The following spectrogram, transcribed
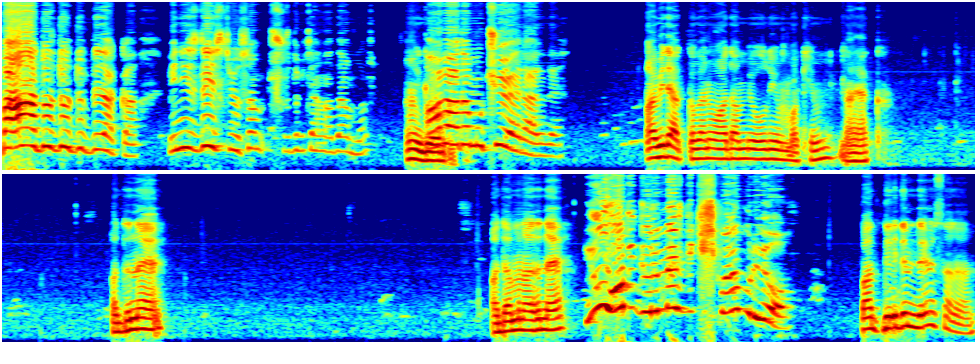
Ba dur dur dur bir dakika. Beni izle istiyorsan şurada bir tane adam var. Gördüm. Abi adam uçuyor herhalde. Abi bir dakika ben o adam bir olayım bakayım. Ayak. Adı ne? Adamın adı ne? Yo abi görünmez bir kişi bana vuruyor. Bak dedim değil mi sana?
